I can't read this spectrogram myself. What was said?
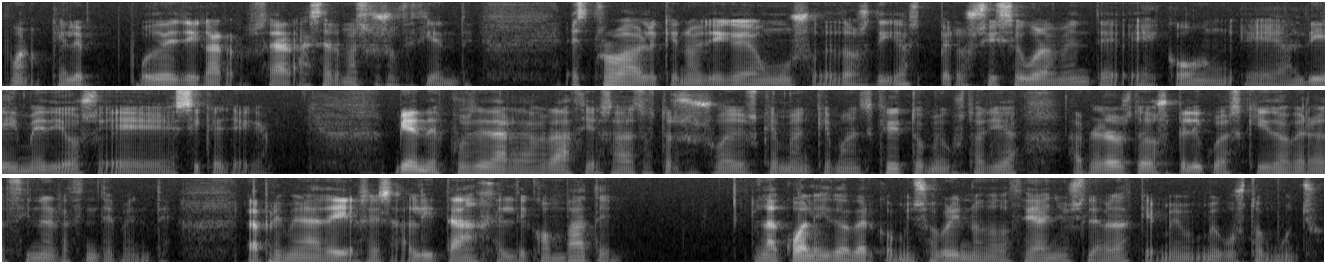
bueno, que le puede llegar a ser más que suficiente. Es probable que no llegue a un uso de dos días, pero sí seguramente eh, con eh, al día y medio eh, sí que llegue. Bien, después de dar las gracias a estos tres usuarios que me, han, que me han escrito, me gustaría hablaros de dos películas que he ido a ver al cine recientemente. La primera de ellas es Alita Ángel de Combate, la cual he ido a ver con mi sobrino de 12 años y la verdad que me gustó mucho.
